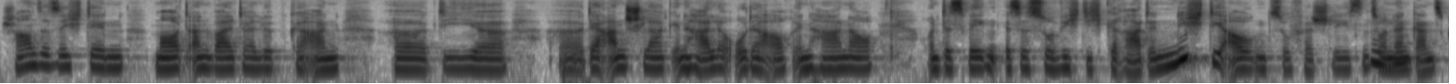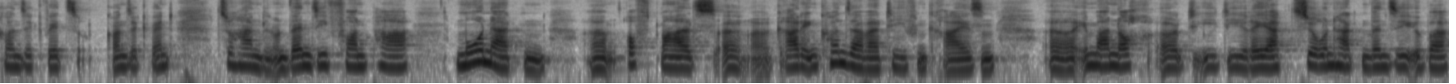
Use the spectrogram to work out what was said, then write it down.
Schauen Sie sich den Mord an Walter Lübcke an, äh, die der Anschlag in Halle oder auch in Hanau. Und deswegen ist es so wichtig, gerade nicht die Augen zu verschließen, mhm. sondern ganz konsequent, konsequent zu handeln. Und wenn Sie vor ein paar Monaten, äh, oftmals äh, gerade in konservativen Kreisen, äh, immer noch die, die Reaktion hatten, wenn sie über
